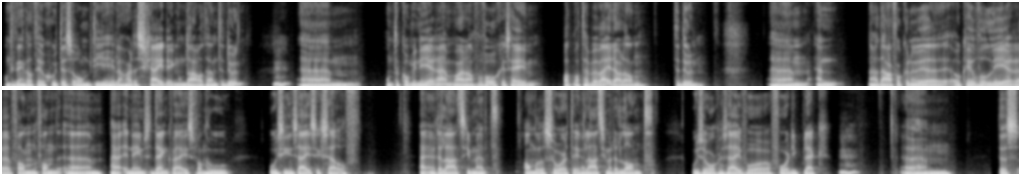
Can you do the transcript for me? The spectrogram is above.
want ik denk dat het heel goed is om die hele harde scheiding, om daar wat aan te doen. Mhm. Ehm, om te combineren, maar dan vervolgens, hey, wat, wat hebben wij daar dan te doen? Ehm, en nou, daarvoor kunnen we ook heel veel leren van, van nou ja, inheemse denkwijze, van hoe, hoe zien zij zichzelf? Eh, in relatie met andere soorten, in relatie met het land. Hoe zorgen zij voor, voor die plek? Mhm. Ehm, dus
